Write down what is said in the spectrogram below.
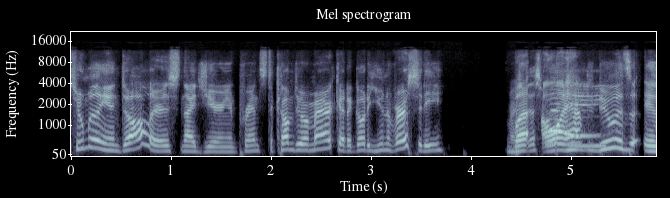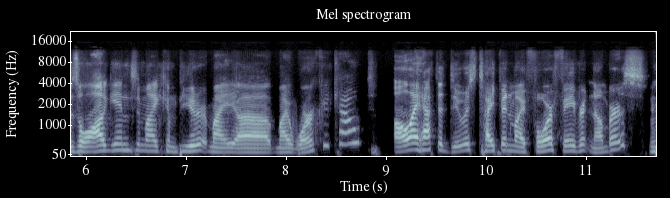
two million dollars, Nigerian prince, to come to America to go to university. Right but all I have to do is is log into my computer, my uh my work account. all I have to do is type in my four favorite numbers.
